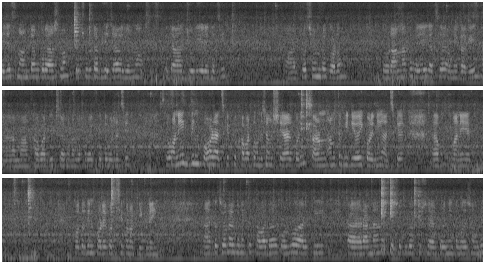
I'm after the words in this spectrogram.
এই যে স্নান টান করে আসলাম, তো চুলটা ভেজা, ওই জন্য এটা জড়িয়ে রেখেছি। আর প্রচণ্ড গরম। তো রান্না তো হয়েই গেছে অনেক আগেই। মা খাবার দিচ্ছে, এখন আমরা সবাই খেতে বসেছি। তো অনেক দিন পর আজকে একটু খাবার তোমাদের সঙ্গে শেয়ার করি, কারণ আমি তো ভিডিওই করিনি আজকে। মানে কতদিন পরে করছি কোনো ঠিক নেই। তো চলো এখন একটু খাওয়া দাওয়া করব আর কি। রান্না হচ্ছে সেগুলো একটু শেয়ার করে নিই তোমাদের সঙ্গে।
